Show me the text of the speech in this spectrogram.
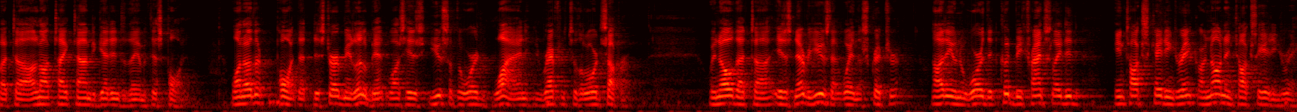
but uh, I'll not take time to get into them at this point. One other point that disturbed me a little bit was his use of the word wine in reference to the Lord's Supper. We know that uh, it is never used that way in the Scripture, not even a word that could be translated intoxicating drink or non intoxicating drink.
